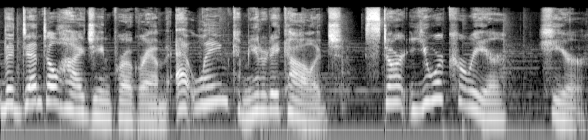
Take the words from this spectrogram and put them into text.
The Dental Hygiene Program at Lane Community College. Start your career here.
